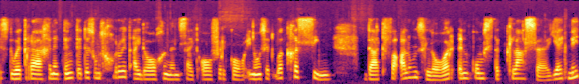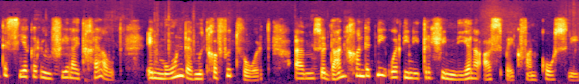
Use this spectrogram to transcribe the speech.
is doodreg en ek dink dit is ons groot uitdaging in Suid-Afrika en ons het ook gesien dat vir al ons laer inkomste klasse jy het net 'n sekere hoeveelheid geld en monde moet gevoed word. Ehm um, so dan gaan dit nie oor die nutrisionele aspek van kos nie,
